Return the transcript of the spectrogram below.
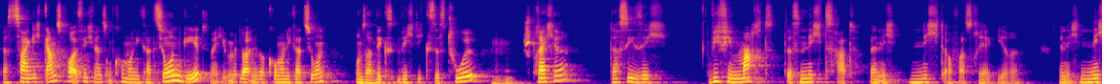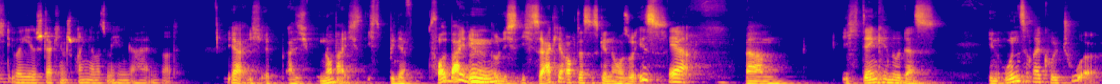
Das zeige ich ganz häufig, wenn es um Kommunikation geht, wenn ich mit Leuten über Kommunikation, unser wichtigstes Tool, spreche, dass sie sich, wie viel Macht das Nichts hat, wenn ich nicht auf was reagiere, wenn ich nicht über jedes Stöckchen springe, was mir hingehalten wird. Ja, ich, also ich, nochmal, ich, ich bin ja voll bei dir. Mhm. Und ich, ich sage ja auch, dass es genau so ist. Ja, Ähm, ich denke nur, dass in unserer Kultur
